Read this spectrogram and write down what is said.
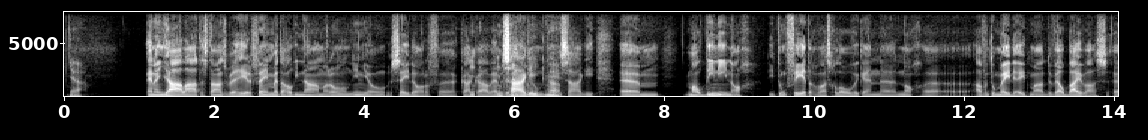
Ja. En een jaar later staan ze bij Herenveen met al die namen: Ronaldinho, Seedorf, eh KK, we hebben Inzaghi, genoemd, ja. Inzaghi, ehm, Maldini nog, die toen 40 was, geloof ik, en eh, nog eh, af en toe meedeed, maar er wel bij was. Eh,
